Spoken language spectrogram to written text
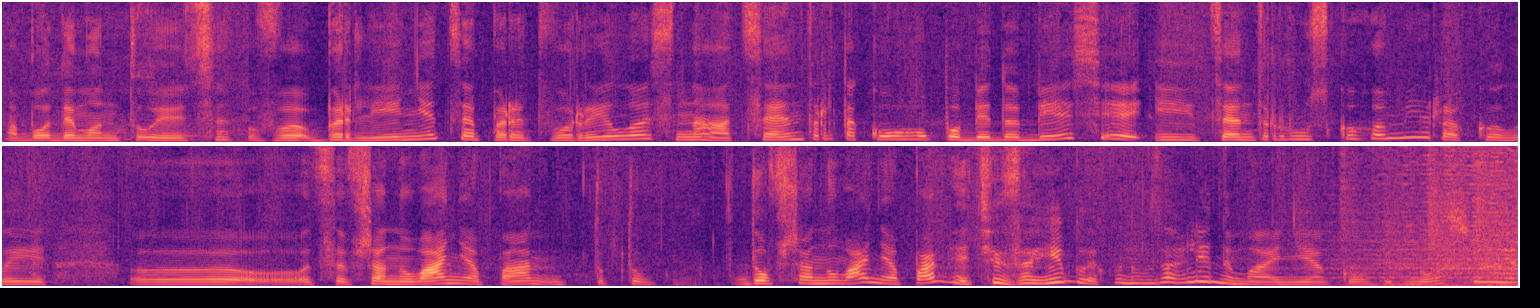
або демонтуються. В Берліні це перетворилось на центр такого побєдобєсія і центр руського міра, коли е, це вшанування пам... тобто до вшанування пам'яті загиблих воно взагалі не має ніякого відношення.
